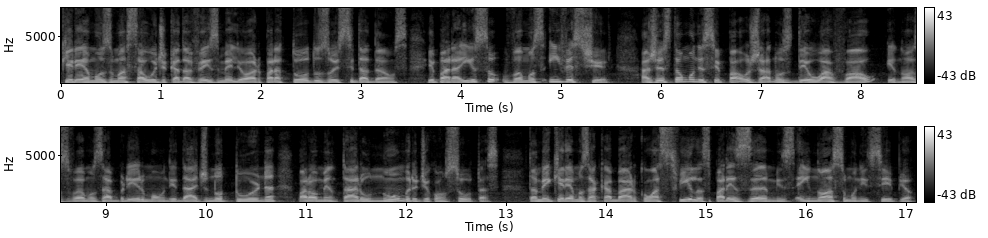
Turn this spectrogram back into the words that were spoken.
Queremos uma saúde cada vez melhor para todos os cidadãos e para isso vamos investir. A gestão municipal já nos deu o aval e nós vamos abrir uma unidade noturna para aumentar o número de consultas. Também queremos acabar com as filas para exames em nosso município.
